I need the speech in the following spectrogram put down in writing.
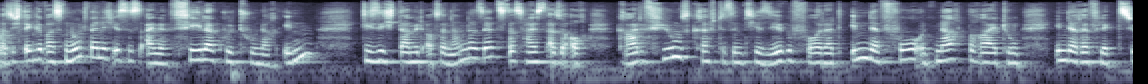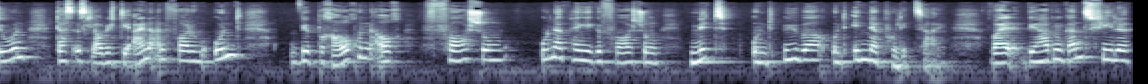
Also ich denke, was notwendig ist, ist eine Fehlerkultur nach innen, die sich damit auseinandersetzt. Das heißt also auch gerade Führungskräfte sind hier sehr gefordert in der Vor- und Nachbereitung, in der Reflexion. Das ist, glaube ich, die eine Anforderung. Und wir brauchen auch Forschung, unabhängige Forschung mit und über und in der Polizei. Weil wir haben ganz viele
